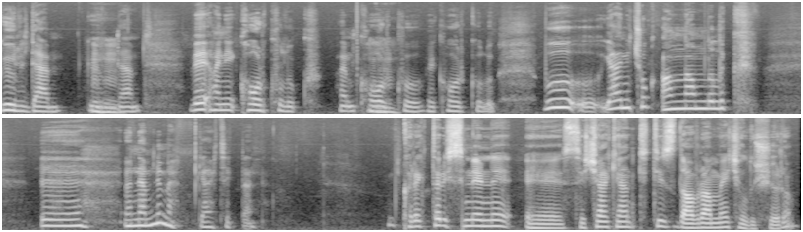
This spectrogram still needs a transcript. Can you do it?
Güldem, Güldem. Hı hı. Ve hani korkuluk, hem korku hı hı. ve korkuluk. Bu yani çok anlamlılık e, önemli mi gerçekten? Karakter isimlerini e, seçerken titiz davranmaya çalışıyorum.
